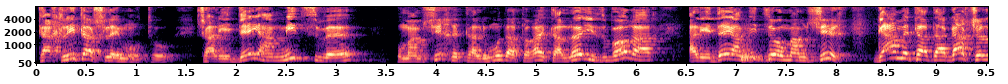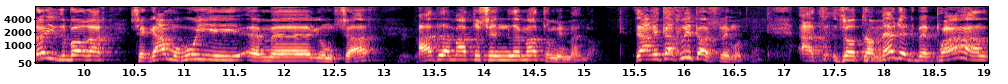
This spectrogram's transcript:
תכלית השלמות הוא שעל ידי המצווה הוא ממשיך את הלימוד התורה, את הלא יסבורך, על ידי המצווה הוא ממשיך גם את הדאגה שלא יסבורך, שגם הוא יומשך עד למטו שאין למטו ממנו. זה הרי תכלית השלמות. אז זאת אומרת בפועל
